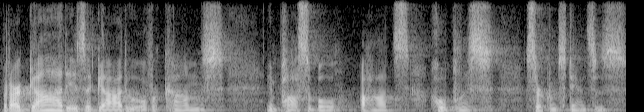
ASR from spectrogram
But our God is a God who overcomes impossible odds, hopeless circumstances.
